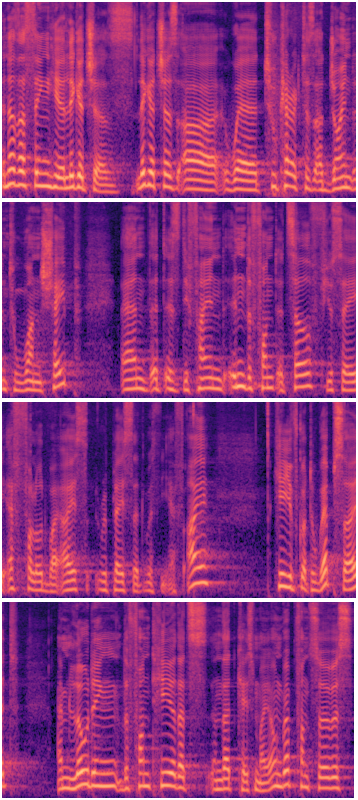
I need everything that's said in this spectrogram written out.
Another thing here, ligatures. Ligatures are where two characters are joined into one shape, and it is defined in the font itself. You say F followed by I, replace that with the FI. Here you've got a website. I'm loading the font here, that's in that case my own web font service,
